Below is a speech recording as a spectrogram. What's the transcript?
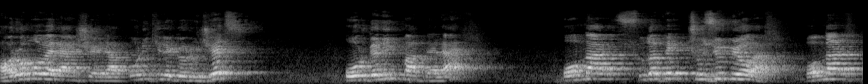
aroma veren şeyler 12'de göreceğiz. Organik maddeler. Onlar suda pek çözülmüyorlar. Onlar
